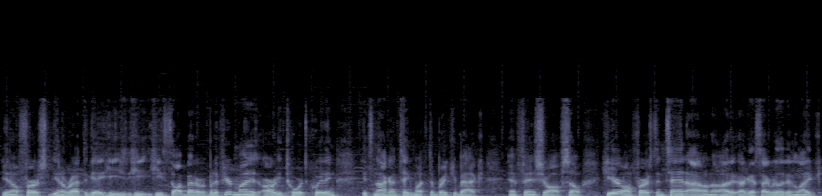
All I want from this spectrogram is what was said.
you know, first, you know, right at the gate, he he he thought better. But if your mind is already towards quitting, it's not going to take much to break your back and finish you off. So here on first and ten, I don't know. I, I guess I really didn't like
